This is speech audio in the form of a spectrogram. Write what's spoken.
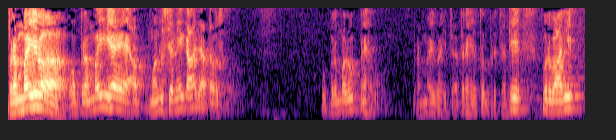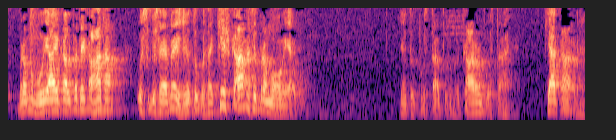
ब्रह्म ही वो ब्रह्म ही है। अब मनुष्य नहीं कहा जाता उसको। वो ब्रह्म रूप में है वो। ब्रह्म वही तत्र हेतु पृछति पूर्वादि ब्रह्म भूयाय कल्पते कहा था? उस विषय में हेतु पूछा, किस कारण से ब्रह्म हो गया वो? हेतु पूछता पूर्व कारण पूछता है। क्या कारण है?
